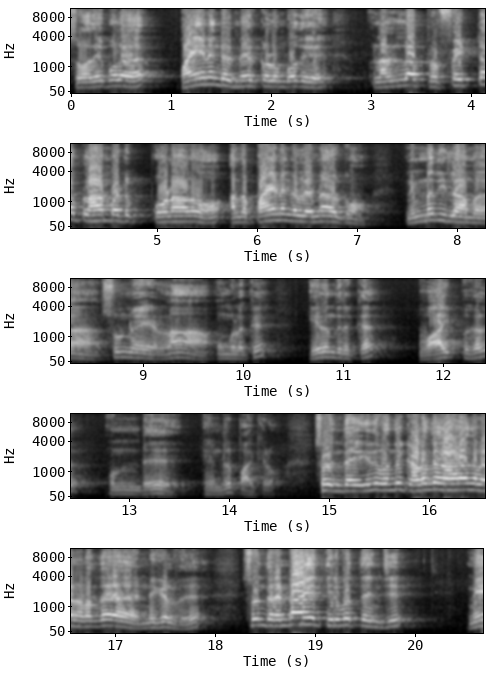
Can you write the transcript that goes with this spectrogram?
ஸோ அதே போல் பயணங்கள் மேற்கொள்ளும் போது நல்லா ப்ரஃபெக்டாக பிளான் பண்ணிட்டு போனாலும் அந்த பயணங்கள் என்ன இருக்கும்? நிம்மதி இல்லாமல் சூழ்நிலைகள்லாம் உங்களுக்கு இருந்திருக்க வாய்ப்புகள் உண்டு என்று பார்க்கிறோம். ஸோ இந்த இது வந்து கடந்த காலங்களில் நடந்த நிகழ்வு. ஸோ இந்த ரெண்டாயிரத்தி இருபத்தஞ்சு மே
